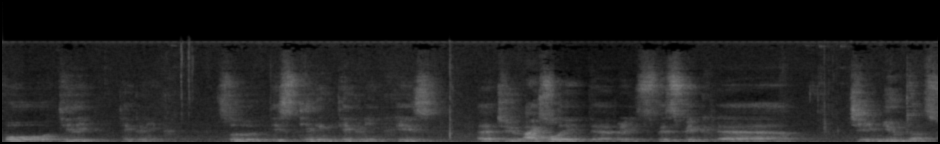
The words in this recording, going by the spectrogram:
for tilling technique. So this tilling technique is uh, to isolate the very specific uh, gene mutants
